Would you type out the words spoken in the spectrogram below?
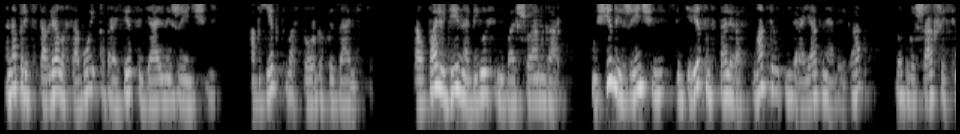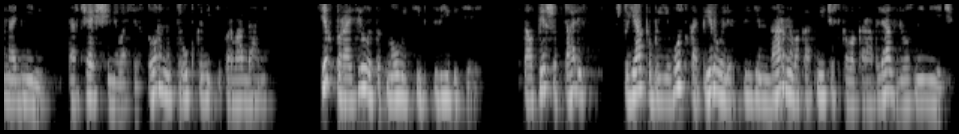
она представляла собой образец идеальной женщины, объект восторгов и зависти. Толпа людей набилась в небольшой ангар. Мужчины и женщины с интересом стали рассматривать невероятный агрегат, возвышавшийся над ними, с торчащими во все стороны трубками и проводами. Всех поразил этот новый тип двигателей. В толпе шептались, что якобы его скопировали с легендарного космического корабля «Звездный меч».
